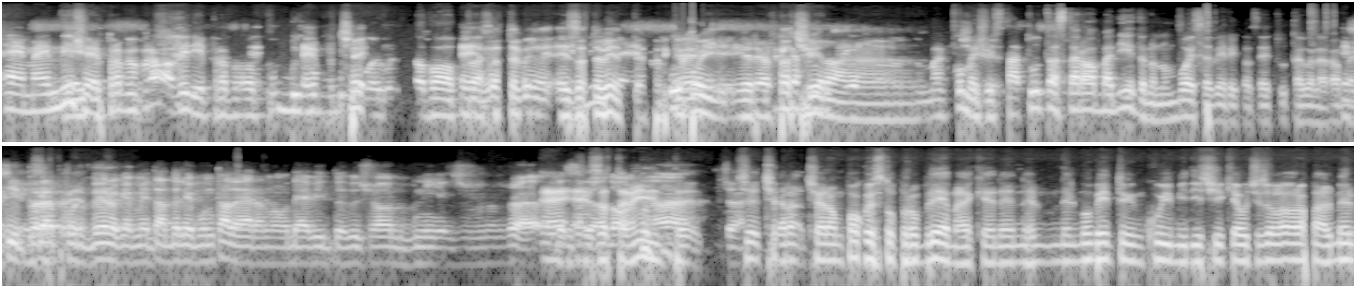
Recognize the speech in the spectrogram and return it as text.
Eh, ma invece è proprio, però, vedi, è proprio pubblico, è, cioè, questo pop. Esattamente, esattamente perché poi in realtà c'era... Ma come c'è sta tutta sta roba dietro, non vuoi sapere cos'è tutta quella roba roba. Eh sì, però è pur vero che metà delle puntate erano David Duchovny. Cioè, eh, esattamente, eh, cioè. c'era, c'era, un po' questo problema che nel, nel, momento in cui mi dici che ha ucciso Laura Palmer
